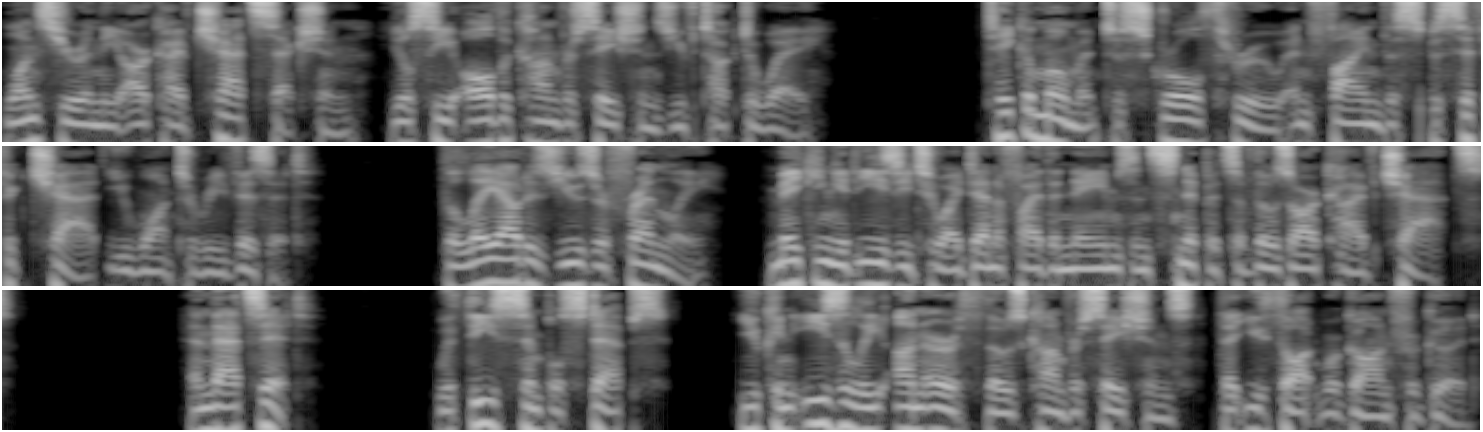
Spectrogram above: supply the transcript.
Once you're in the Archive Chats section, you'll see all the conversations you've tucked away. Take a moment to scroll through and find the specific chat you want to revisit. The layout is user-friendly, making it easy to identify the names and snippets of those archived chats. And that's it. With these simple steps, you can easily unearth those conversations that you thought were gone for good.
